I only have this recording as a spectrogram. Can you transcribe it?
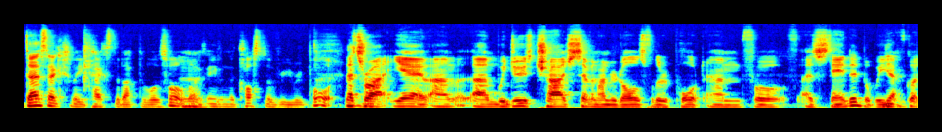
that's actually tax deductible as well, Mm-hmm. like even the cost of your report. That's right. Yeah, um, um, we do charge seven hundred dollars for the report um, for as standard, but we've Yeah. got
